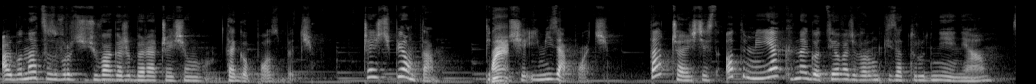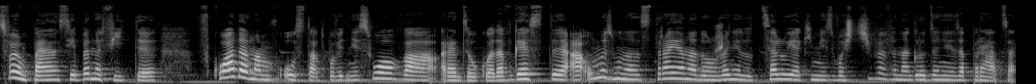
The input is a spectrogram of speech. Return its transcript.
albo na co zwrócić uwagę, żeby raczej się tego pozbyć. Część piąta P się imi zapłać. Ta część jest o tym, jak negocjować warunki zatrudnienia, swoją pensję, benefity, wkłada nam w usta odpowiednie słowa, ręce układa w gesty, a umysł nastraja na dążenie do celu, jakim jest właściwe wynagrodzenie za pracę.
